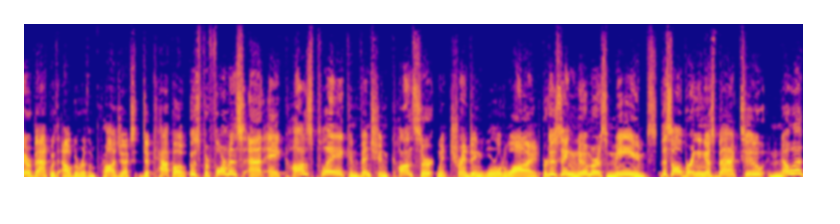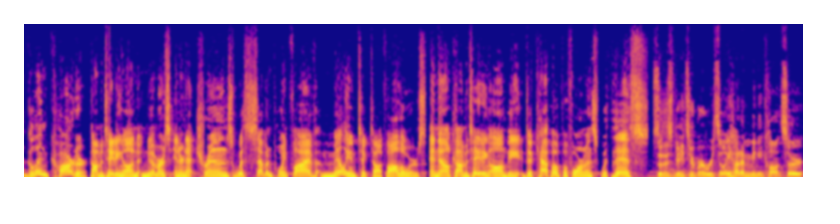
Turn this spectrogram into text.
we are back with Algorithm Project's DaCapo, whose performance at a cosplay convention concert went trending worldwide, producing numerous memes. This all bringing us back to Noah Glenn Carter, commentating on numerous internet trends with 7.5 million TikTok followers, and now commentating on the DaCapo performance with this. So this VTuber recently had a mini concert,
